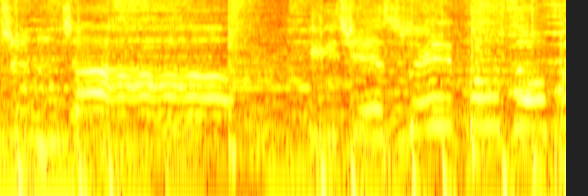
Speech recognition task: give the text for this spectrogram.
挣扎。一切随风走吧。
